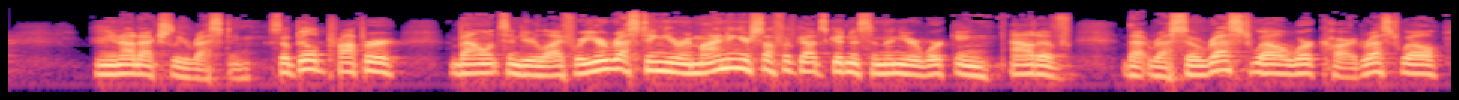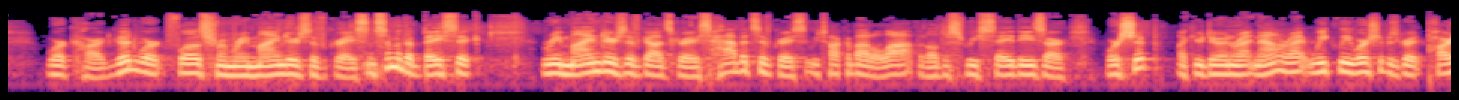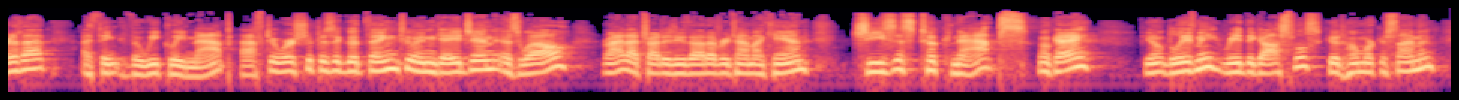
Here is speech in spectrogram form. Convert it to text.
And you're not actually resting. So build proper balance into your life where you're resting, you're reminding yourself of God's goodness, and then you're working out of that rest. So rest well, work hard. Rest well, work hard. Good work flows from reminders of grace. And some of the basic reminders of God's grace, habits of grace that we talk about a lot, but I'll just re say these are worship, like you're doing right now, right? Weekly worship is a great part of that. I think the weekly nap after worship is a good thing to engage in as well, right? I try to do that every time I can. Jesus took naps, okay? If you don't believe me, read the Gospels. Good homework assignment.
